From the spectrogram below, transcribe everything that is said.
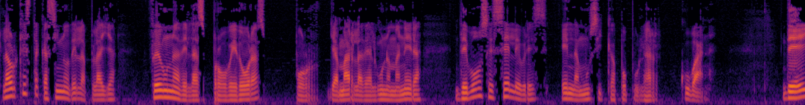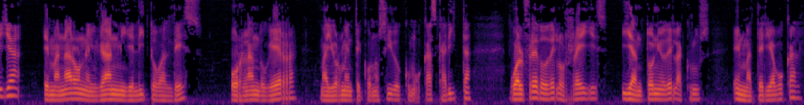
La Orquesta Casino de la Playa fue una de las proveedoras por llamarla de alguna manera, de voces célebres en la música popular cubana. De ella emanaron el gran Miguelito Valdés, Orlando Guerra, mayormente conocido como Cascarita, Gualfredo de los Reyes y Antonio de la Cruz en materia vocal.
